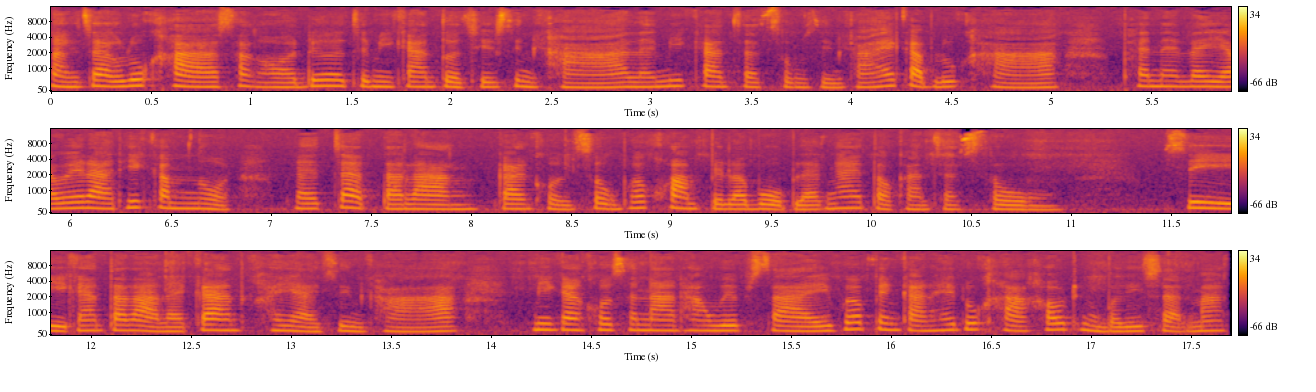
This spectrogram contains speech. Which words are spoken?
หลังจากลูกค้าสั่งออเดอร์จะมีการตรวจเช็คสินค้า และมีการจัดส่งสินค้าให้กับลูกค้า ภายในระยะเวลาที่กำหนด และจัดตารางการขนส่งเพื่อความเป็นระบบและง่ายต่อการจัดส่ง 4. การตลาดและการขยายสินค้า มีการโฆษณาทางเว็บไซต์ เพื่อเป็นการให้ลูกค้าเข้าถึงบริษัทมาก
